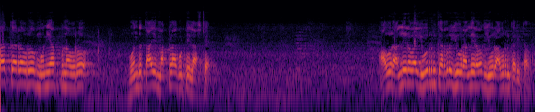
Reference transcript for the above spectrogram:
ಸುಧಾಕರ್ ಅವರು ಮುನಿಯಪ್ಪನವರು ಒಂದು ತಾಯಿ ಮಕ್ಕಳಾಗಿ ಹುಟ್ಟಿಲ್ಲ ಅಷ್ಟೇ. ಅವ್ರು ಅಲ್ಲಿರುವಾಗ ಇವ್ರನ್ನ ಕರೆದ್ರು ಇವ್ರು ಅಲ್ಲಿರುವಾಗ ಇವ್ರು ಅವ್ರನ್ನ ಕರೀತಾವ್ರು.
